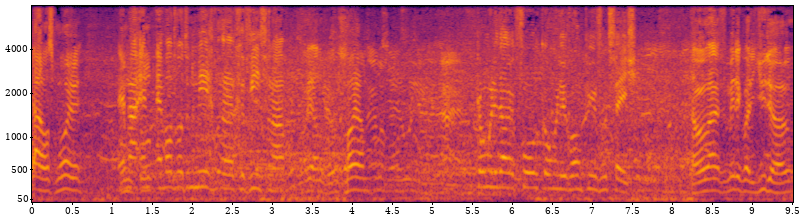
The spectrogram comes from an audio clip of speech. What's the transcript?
Ja, dat was mooi. En, en, en wat wordt er nog meer uh, gevierd vanavond? Marianne Vos. Marianne Komen jullie daar voor of komen jullie gewoon puur voor het feestje? Nou, we waren vanmiddag bij de judo.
